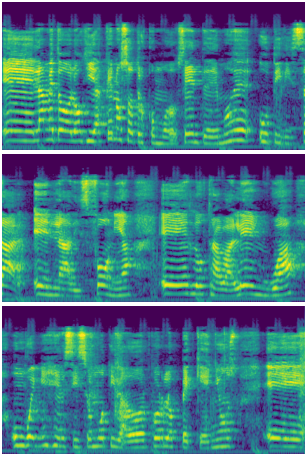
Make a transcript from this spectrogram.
Eh, la metodología que nosotros como docentes debemos de utilizar en la disfonia es los trabalengua, un buen ejercicio motivador por los pequeños eh,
